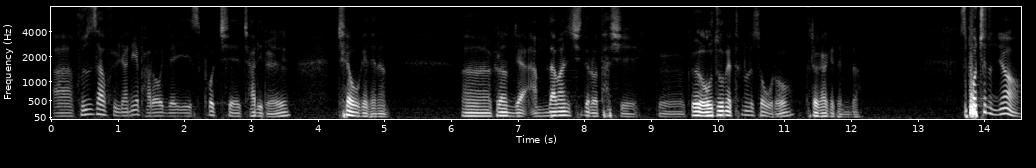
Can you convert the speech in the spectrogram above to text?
아, 군사 훈련이 바로 이제 이 스포츠의 자리를 채우게 되는 어, 그런 이제 암담한 시대로 다시 그, 그 어둠의 터널 속으로 들어가게 됩니다. 스포츠는요,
